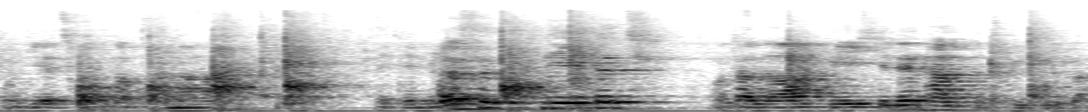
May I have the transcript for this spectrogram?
Und jetzt wird noch einmal mit dem Löffel geknetet und danach gehe ich in den Handbetrieb über.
